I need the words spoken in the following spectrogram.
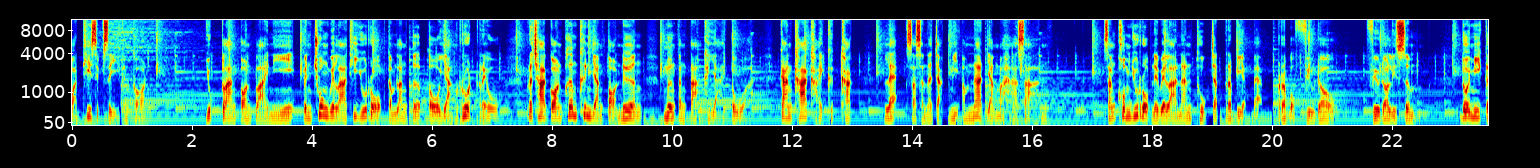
วรรษที่ 14 กันก่อน ยุคกลางตอนปลายนี้เป็นช่วงเวลาที่ยุโรปกำลังเติบโตอย่างรวดเร็ว ประชากรเพิ่มขึ้นอย่างต่อเนื่อง เมืองต่างๆ ขยายตัว การค้าขายคึกคัก และศาสนาจักรมีอำนาจอย่างมหาศาล สังคมยุโรปในเวลานั้นถูกจัดระเบียบแบบระบบฟิวดอล feudalism โดยมีก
